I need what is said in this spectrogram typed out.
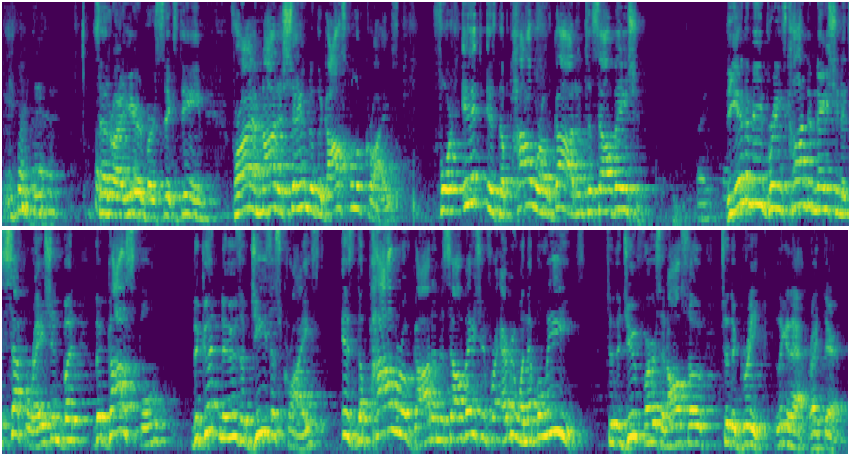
It says right here in verse 16, For I am not ashamed of the gospel of Christ, for it is the power of God unto salvation. The enemy brings condemnation and separation, but the gospel, the good news of Jesus Christ, is the power of God and the salvation for everyone that believes. To the Jew first and also to the Greek. Look at that right there.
